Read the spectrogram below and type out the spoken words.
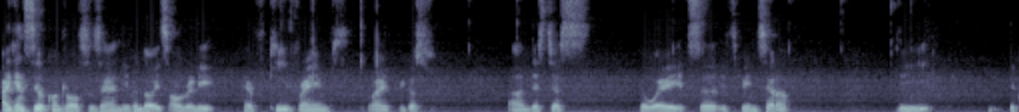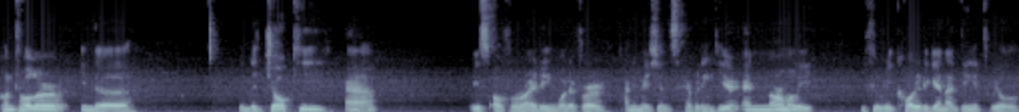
I can still control Suzanne even though it's already have keyframes right? Because uh, that's just the way it's uh, it's been set up the the controller in the in the jockey app is overriding whatever animations happening here. And normally if you record it again I think it will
